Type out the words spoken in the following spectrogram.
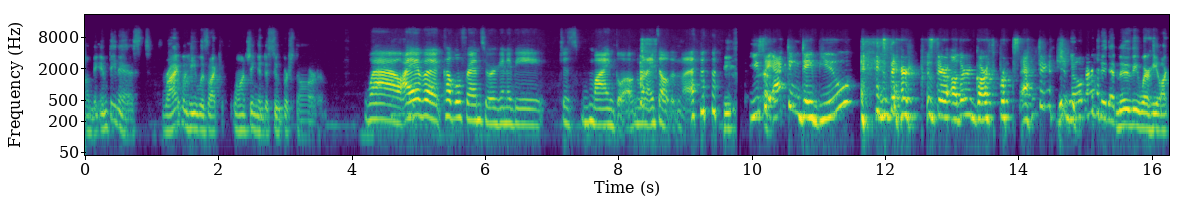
on the Empty Nest right when he was like launching into superstardom. Wow. I have a couple friends who are going to be just mind blown when I tell them that. you say acting debut? Is there was there other Garth Brooks acting? I should know about. do that movie where he like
